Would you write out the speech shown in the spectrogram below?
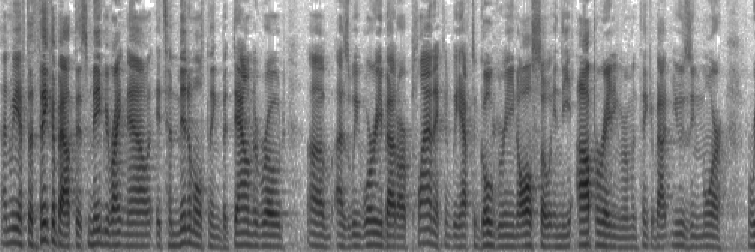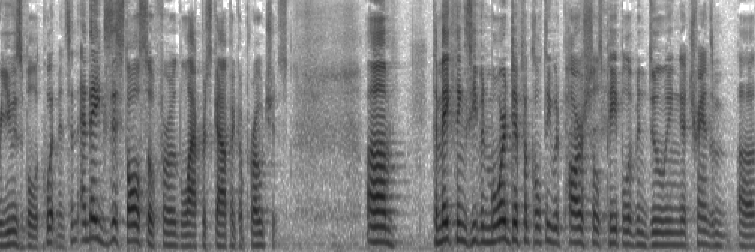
And we have to think about this. Maybe right now it's a minimal thing, but down the road, uh, as we worry about our planet, and we have to go green also in the operating room and think about using more reusable equipments. And, and they exist also for the laparoscopic approaches. Um, to make things even more difficulty with partials, people have been doing uh, trans, uh,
